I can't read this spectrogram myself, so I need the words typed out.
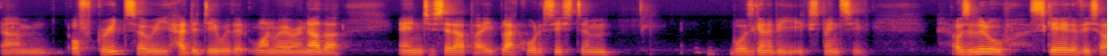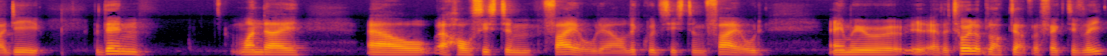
um, off grid so we had to deal with it one way or another. And to set up a blackwater system was going to be expensive I was a little scared of this idea but then one day our, our whole system failed, our liquid system failed, and we were uh, the toilet blocked up effectively.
